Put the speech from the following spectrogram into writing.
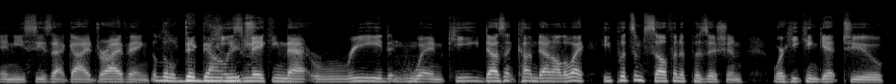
and he sees that guy driving, The little dig down he's reach. making that read when he doesn't come down all the way. He puts himself in a position where he can get to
